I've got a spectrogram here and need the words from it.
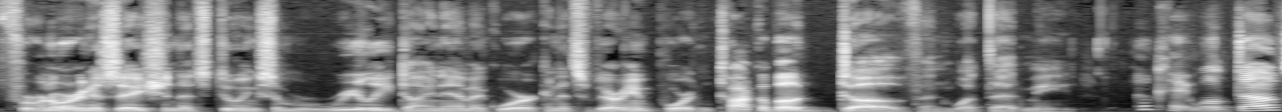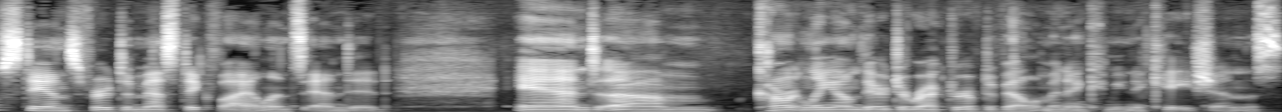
for an organization that's doing some really dynamic work, and it's very important. Talk about Dove and what that means. Okay, well, DOVE stands for Domestic Violence Ended. And um, currently, I'm their Director of Development and Communications.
